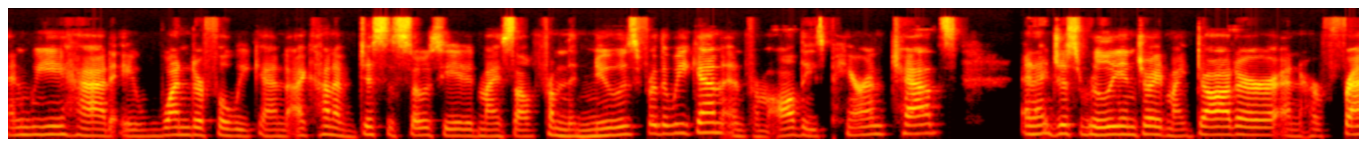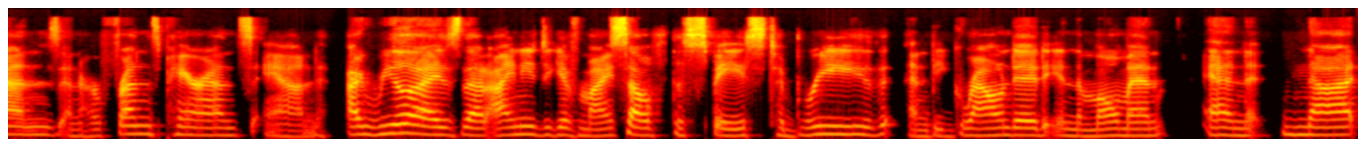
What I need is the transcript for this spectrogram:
and we had a wonderful weekend. I kind of disassociated myself from the news for the weekend and from all these parent chats and I just really enjoyed my daughter and her friends and her friends' parents. And I realized that I need to give myself the space to breathe and be grounded in the moment and not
